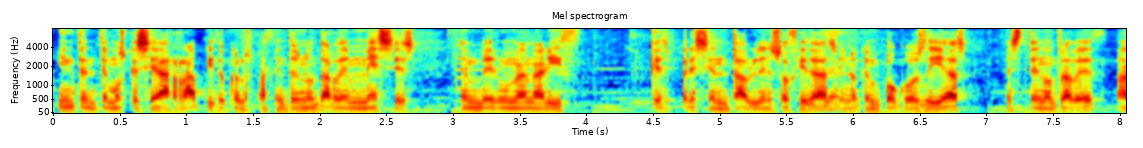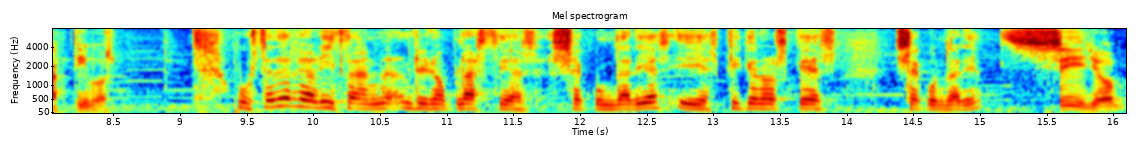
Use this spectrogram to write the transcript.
intentemos que sea rápido, que los pacientes no tarden meses en ver una nariz que es presentable en sociedad, sino que en pocos días estén otra vez activos. Ustedes realizan rinoplastias secundarias y explíquenos qué es secundaria. Sí, yo,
